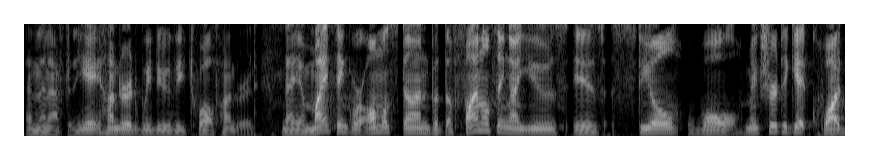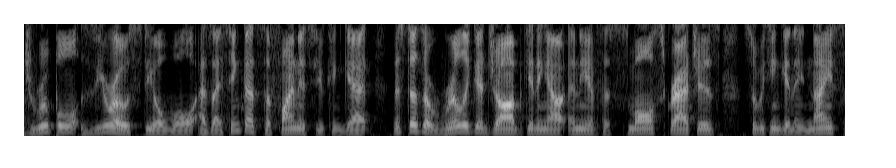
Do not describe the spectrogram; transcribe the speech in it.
and then after the 800, we do the 1200. Now you might think we're almost done, but the final thing I use is steel wool. Make sure to get quadruple zero steel wool, as I think that's the finest you can get. This does a really good job getting out any of the small scratches, so we can get a nice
